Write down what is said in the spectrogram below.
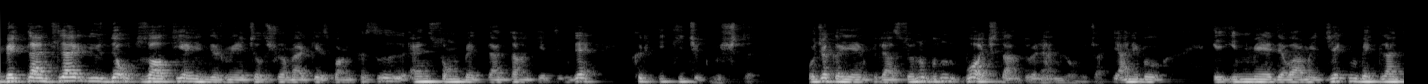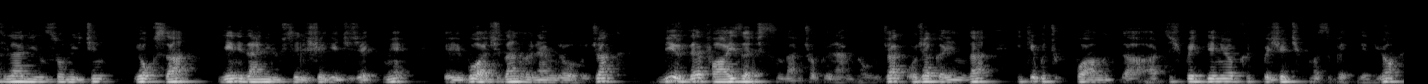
Beklentiler %36'ya indirmeye çalışıyor Merkez Bankası. En son beklenti anketinde 42 çıkmıştı. Ocak ayı enflasyonu bunun, bu açıdan da önemli olacak. Yani bu e, inmeye devam edecek mi beklentiler yıl sonu için yoksa yeniden yükselişe geçecek mi? E, bu açıdan önemli olacak. Bir de faiz açısından çok önemli olacak. Ocak ayında 2,5 puanlık daha artış bekleniyor. 45'e çıkması bekleniyor.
